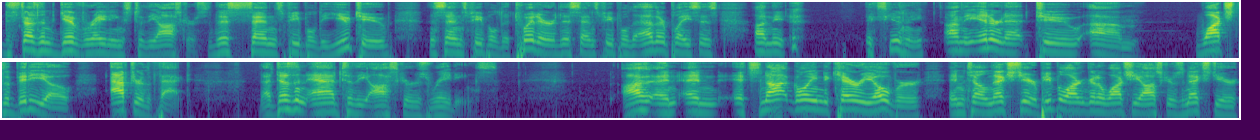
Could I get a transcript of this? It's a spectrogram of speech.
this doesn't give ratings to the Oscars. This sends people to YouTube. This sends people to Twitter. This sends people to other places on the excuse me on the internet to um, watch the video after the fact. That doesn't add to the Oscars ratings. Uh, and and it's not going to carry over until next year. People aren't going to watch the Oscars next year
